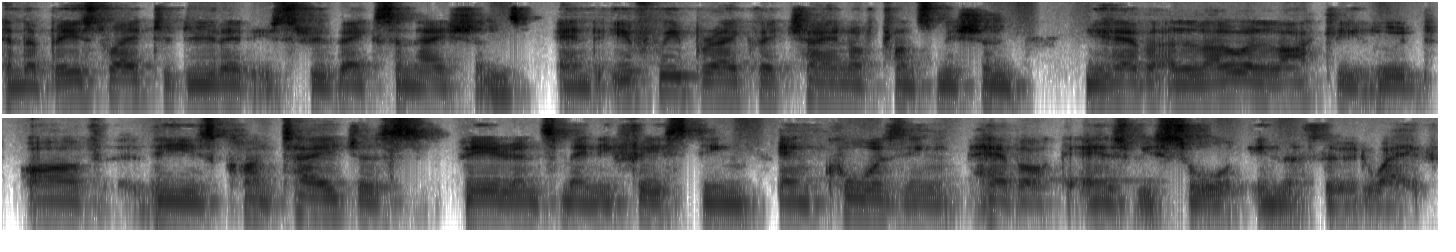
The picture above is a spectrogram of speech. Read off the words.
And the best way to do that is through vaccinations. And if we break that chain of transmission, you have a lower likelihood of these contagious variants manifesting and causing havoc as we saw in the third wave.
